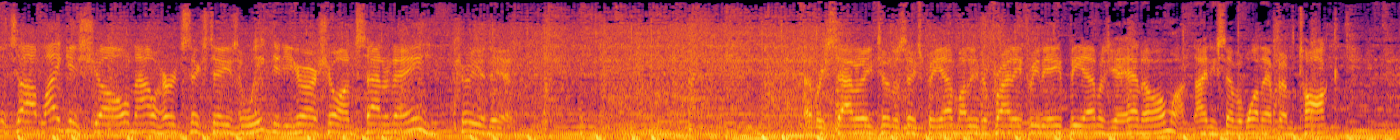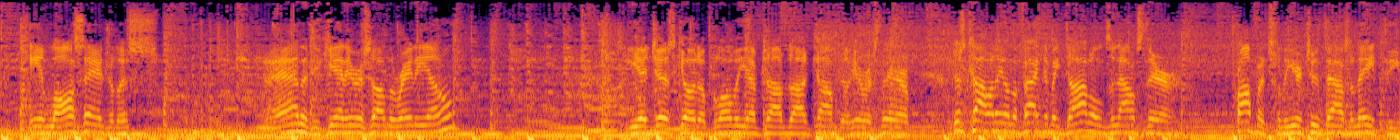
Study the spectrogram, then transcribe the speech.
The Tom Leykis Show, now heard six days a week. Did you hear our show on Saturday? Sure you did. Every Saturday, 2 to 6 p.m., Monday to Friday, 3 to 8 p.m. as you head home on 97.1 FM Talk in Los Angeles. And if you can't hear us on the radio, you just go to blowmeuptom.com. You'll hear us there. Just commenting on the fact that McDonald's announced their profits for the year 2008, the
